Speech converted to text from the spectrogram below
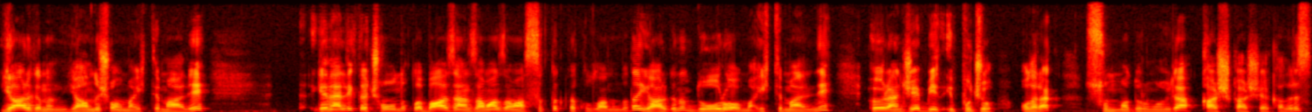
yargının yanlış olma ihtimali genellikle çoğunlukla bazen zaman zaman sıklıkla kullandığımda da yargının doğru olma ihtimalini öğrenciye bir ipucu olarak sunma durumuyla karşı karşıya kalırız.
